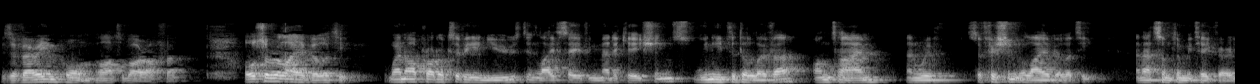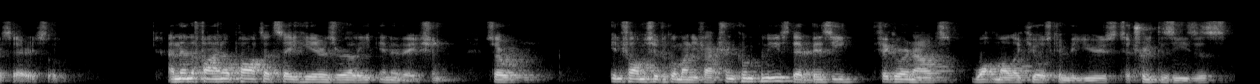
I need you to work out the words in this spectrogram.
is a very important part of our offer. Also reliability. When our products are being used in life-saving medications, we need to deliver on time and with sufficient reliability. And that's something we take very seriously. And then the final part I'd say here is really innovation. So in pharmaceutical manufacturing companies, they're busy figuring out what molecules can be used to treat diseases,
